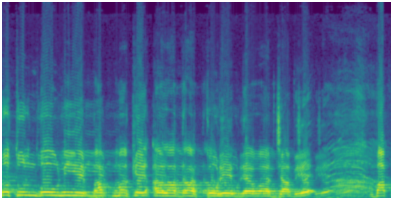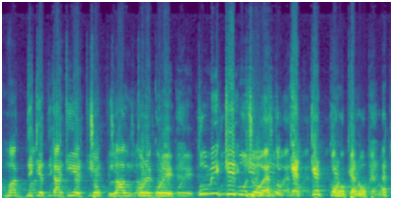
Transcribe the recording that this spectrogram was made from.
নতুন বউ নিয়ে বাপ মাকে আলাদা করে দেওয়া যাবে বাপ মার দিকে তাকিয়ে চোখ লাল করে করে, তুমি কি বুঝো? এত ক্যাটকেট করো কেন? এত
